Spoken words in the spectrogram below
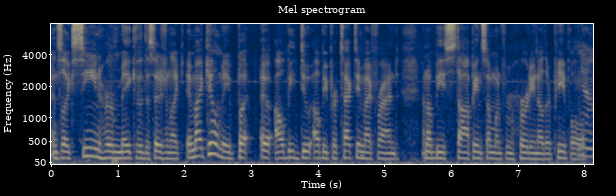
and so like seeing her make the decision like it might kill me but i'll be do i'll be protecting my friend and i'll be stopping someone from hurting other people Yeah.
